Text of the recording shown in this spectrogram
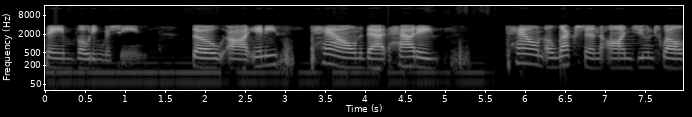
same voting machine. So uh, any town that had a town election on June 12th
